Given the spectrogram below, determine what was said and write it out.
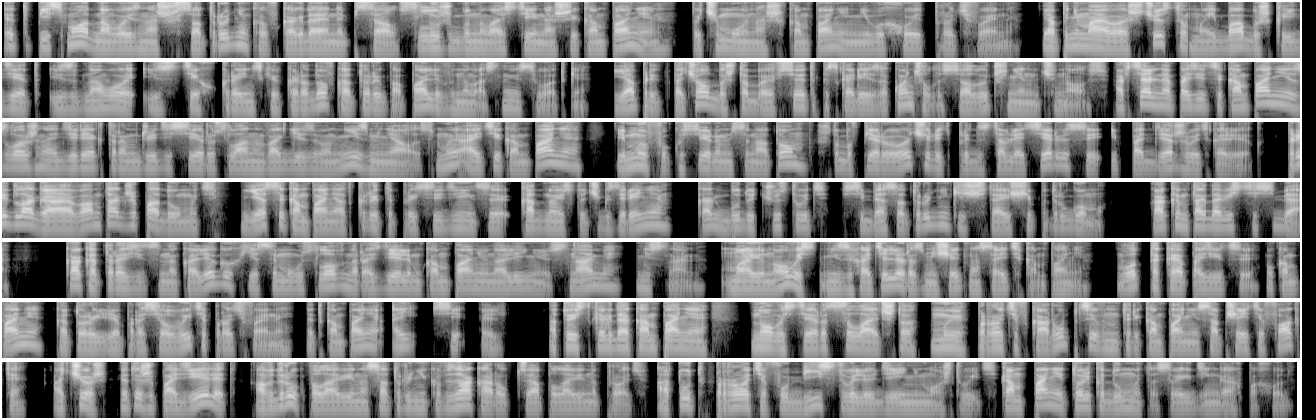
Это письмо одного из наших сотрудников, когда я написал службу новостей нашей компании, почему наша компания не выходит против войны. Я понимаю ваши чувства. Мои бабушка и дед из одного из тех украинских городов, которые попали в новостные сводки. Я предпочел бы, чтобы все это поскорее закончилось, а лучше не начиналось. Официальная позиция компании, изложенная директором GDC Русланом Вагизовым, не изменялась. Мы IT-компания, и мы фокусируемся на том, чтобы в первую очередь предоставлять сервисы и поддерживать коллег. Предлагаю вам также подумать, если компания открыто присоединится к одной из точек зрения, как будут чувствовать себя сотрудники, считающие по-другому. Как им тогда вести себя? Как отразиться на коллегах, если мы условно разделим компанию на линию с нами, не с нами? Мою новость не захотели размещать на сайте компании. Вот такая позиция у компании, которую я просил выйти против войны. Это компания ICL. А то есть, когда компания новости рассылает, что мы против коррупции внутри компании, сообщайте факты, а чё ж, это же поделит. А вдруг половина сотрудников за коррупцию, а половина против? А тут против убийства людей не может выйти. Компании только думают о своих деньгах, походу.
